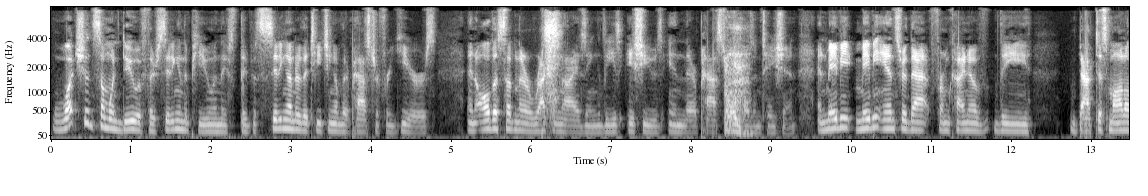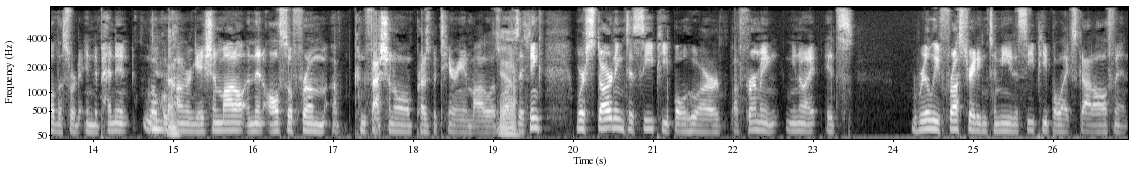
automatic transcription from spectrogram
what should someone do if they're sitting in the pew and they've, they've been sitting under the teaching of their pastor for years and all of a sudden they're recognizing these issues in their pastoral presentation and maybe maybe answer that from kind of the Baptist model, the sort of independent local Yeah. congregation model, and then also from a confessional Presbyterian model as well. Because I think we're starting to see people who are affirming, you know, it, it's really frustrating to me to see people like Scott Oliphint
